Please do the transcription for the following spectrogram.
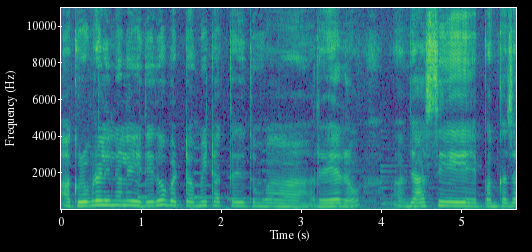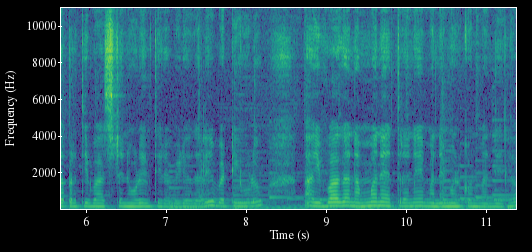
ಆ ಕುರುಬ್ರಳ್ಳಿನಲ್ಲೇ ಇದ್ದಿದ್ದು ಬಟ್ ಮೀಟ್ ಆಗ್ತಾಯಿದ್ದು ತುಂಬ ರೇರು ಜಾಸ್ತಿ ಪಂಕಜ ಪ್ರತಿಭಾ ಅಷ್ಟೇ ನೋಡಿರ್ತೀರ ವಿಡಿಯೋದಲ್ಲಿ ಬಟ್ ಇವಳು ಇವಾಗ ನಮ್ಮನೆ ಹತ್ರನೇ ಮನೆ ಮಾಡ್ಕೊಂಡು ಬಂದಿದ್ಲು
